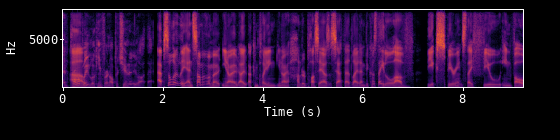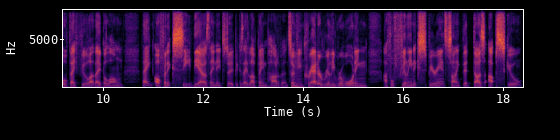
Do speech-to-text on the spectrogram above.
And probably looking for an opportunity like that. Absolutely. And some of them are, you know, are, are completing, you know, 100 plus hours at South Adelaide. And because they love the experience, they feel involved, they feel like they belong, they often exceed the hours they need to do because they love being part of it. So if you create a really rewarding, a fulfilling experience, something that does upskill,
